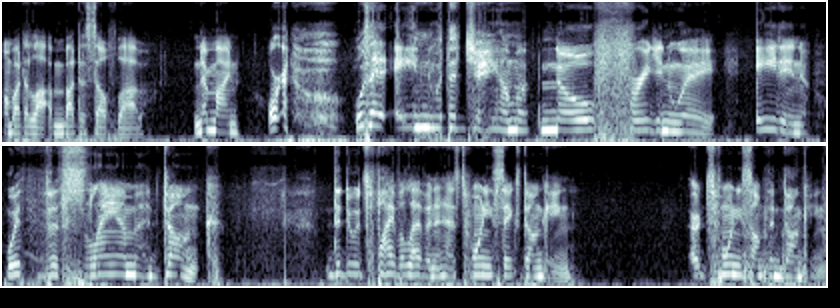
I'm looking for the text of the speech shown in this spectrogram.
I'm about to lob. I'm about to self lob. Never mind. Or was that Aiden with the jam? No friggin' way. Aiden with the slam dunk. The dude's 5'11 and has 26 dunking. Or 20 something dunking.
